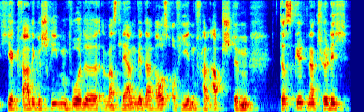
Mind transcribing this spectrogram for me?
hier gerade geschrieben wurde, was lernen wir daraus? Auf jeden Fall abstimmen. Das gilt natürlich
